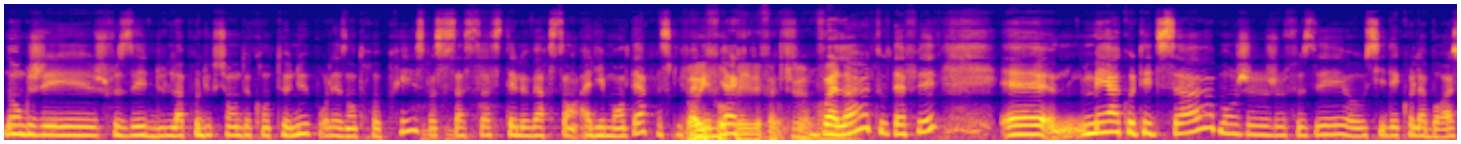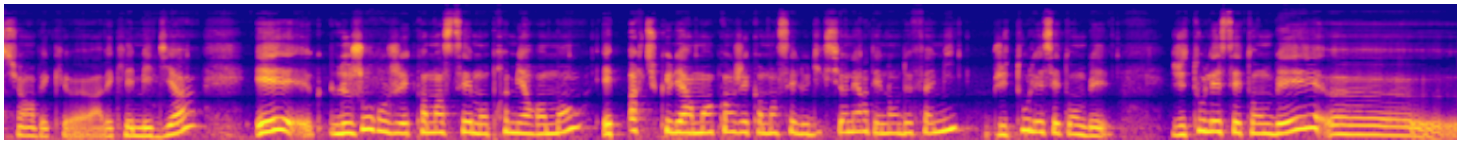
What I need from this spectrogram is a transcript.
Donc, je faisais de la production de contenu pour les entreprises, parce que ça, ça c'était le versant alimentaire, parce qu'il fallait il faut bien... payer les factures. Voilà, tout à fait. Euh, mais à côté de ça, bon, je, faisais aussi des collaborations avec, euh, avec les médias. Et le jour où j'ai commencé mon premier roman, et particulièrement quand j'ai commencé le dictionnaire des noms de famille, j'ai tout laissé tomber. J'ai tout laissé tomber. Euh,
